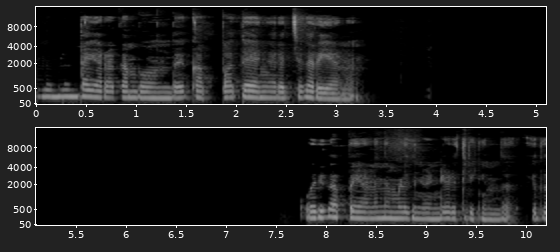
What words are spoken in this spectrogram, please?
നമ്മൾ തയ്യാറാക്കാൻ പോകുന്നത് കപ്പ തേങ്ങ അരച്ച കറിയാണ്. ഒരു കപ്പയാണ് നമ്മൾ ഇതിനു വേണ്ടി എടുത്തിരിക്കുന്നത്. ഇത്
